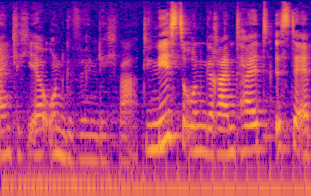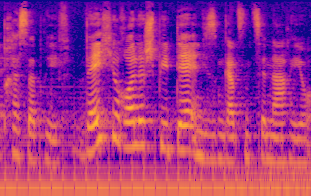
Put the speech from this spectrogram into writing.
eigentlich eher ungewöhnlich war. Die nächste Ungereimtheit ist der Erpresserbrief. Welche Rolle spielt der in diesem ganzen Szenario?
